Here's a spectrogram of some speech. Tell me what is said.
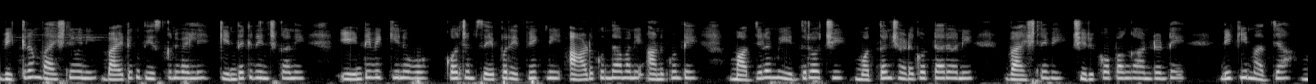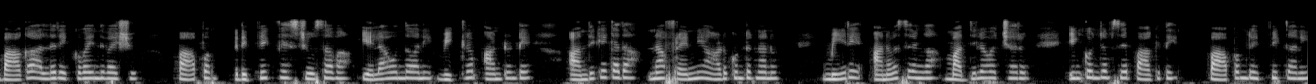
విక్రమ్ వైష్ణవిని బయటకు తీసుకుని వెళ్ళి కిందకి దించుకొని ఏంటి విక్కి నువ్వు? కొంచెం సేపు రిత్విక్ని ఆడుకుందామని అనుకుంటే మధ్యలో మీ ఇద్దరు వచ్చి మొత్తం చెడగొట్టారు అని వైష్ణవి చిరుకోపంగా అంటుంటే నీకు ఈ మధ్య బాగా అల్లరి ఎక్కువైంది వైషు. పాపం రిత్విక్ ఫేస్ చూసావా? ఎలా ఉందో అని విక్రమ్ అంటుంటే అందుకే కదా నా ఫ్రెండ్ని ఆడుకుంటున్నాను. మీరే అనవసరంగా మధ్యలో వచ్చారు. ఇంకొంచెం సేపు ఆగితే పాపం రిత్విక్ అని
